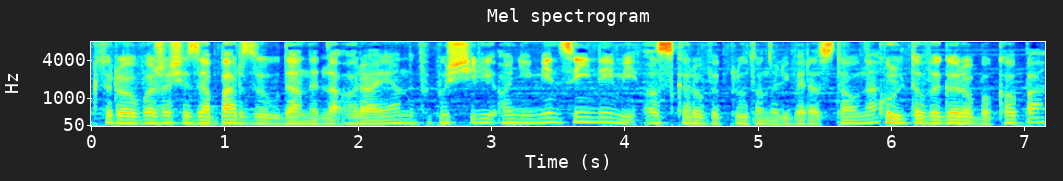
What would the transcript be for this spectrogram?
które uważa się za bardzo udane dla Orion, wypuścili oni m.in. Oscarowy Pluton Olivera Stone'a, kultowego Robocopa,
